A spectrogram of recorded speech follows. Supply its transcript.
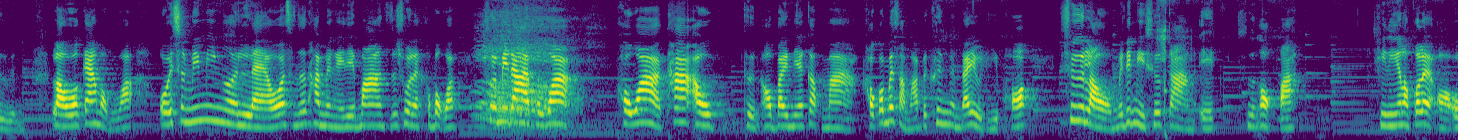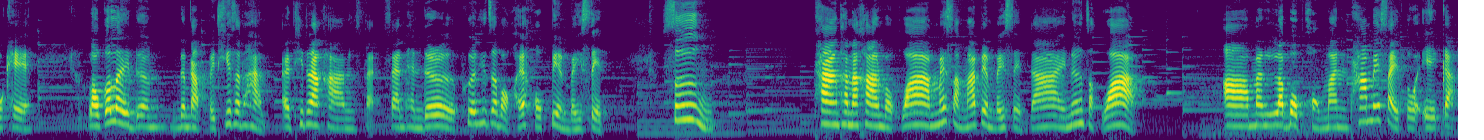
อื่น เราก็แกล้งบอกว่าโอ๊ยฉันไม่มีเงินแล้วฉันจะทำยังไงได้บ้างจะช่วยอะไรเขาบอกว่าช่วยไม่ได้เพราะว่าเพราะว่าถ้าเอาถึงเอาใบนี้กลับมาเขาก็ไม่สามารถไปขึ้นเงินได้อยู่ดี เพราะชื่อเราไม่ได้มีชื่อกลาง X ซึ่งออกปะทีนี้เราก็เลยอ๋อโอเค เราก็เลยเดินเดินกลับไปที่สถานที่ธนาคารแซนเทนเดอร์เพื่อที่จะบอกให้เขาเปลี่ยนใบเสร็จ ซึ่งทางธนาคารบอกว่าไม่สามารถเปลี่ยนใบเสร็จได้ เนื่องจากว่า มันระบบของมันถ้าไม่ใส่ตัว X อะ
